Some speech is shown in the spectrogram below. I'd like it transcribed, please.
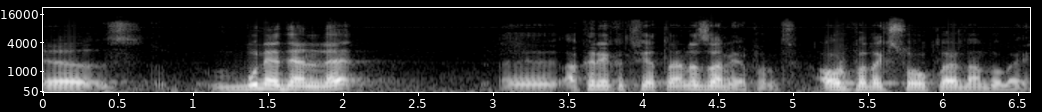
Ee, bu nedenle e, akaryakıt fiyatlarına zam yapıldı. Avrupa'daki soğuklardan dolayı.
